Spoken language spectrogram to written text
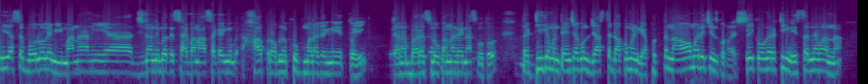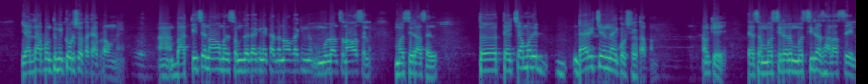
मी असं बोलवलंय मी माना आणि अं, जिल्हा निबंधक साहेबांना असा काही हा प्रॉब्लेम खूप मला काही नाही येतोय. कारण बऱ्याच लोकांना काही असं होतो. तर ठीक आहे मग त्यांच्याकडून जास्त डॉक्युमेंट घ्या. फक्त नावामध्ये चेंज करून शेक वगैरे ठीक नाही सरनेमांना याला आपण तुम्ही करू शकता काय प्रॉब्लेम नाही. हा, बाकीच्या नावामध्ये समजा काय की एखादं नाव काय की मुलांचं नाव असेल मसीर असेल तर त्याच्यामध्ये डायरेक्ट चेंज नाही करू शकत आपण. ओके त्याचा मसिरा मसिरा झाला असेल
